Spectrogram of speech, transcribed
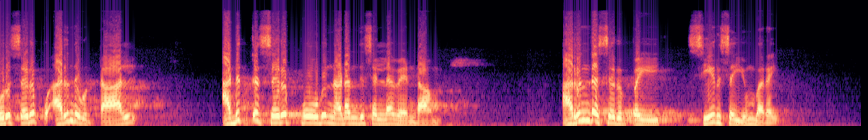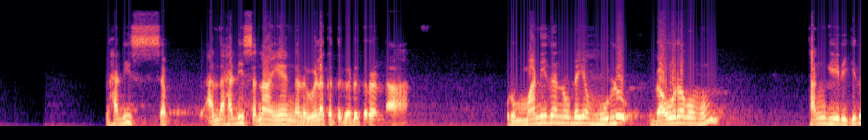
ஒரு செருப்பு அருந்து விட்டால் அடுத்த செருப்போடு நடந்து செல்ல வேண்டாம். அருந்த செருப்பை சீர் செய்யும் வரை. ஹதீஸ் அந்த ஹதீஸை நான் ஏங்க அந்த விளக்கத்துக்கு எடுக்கிறேன்டா? ஒரு மனிதனுடைய முழு கௌரவமும் தங்கி இருக்குது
